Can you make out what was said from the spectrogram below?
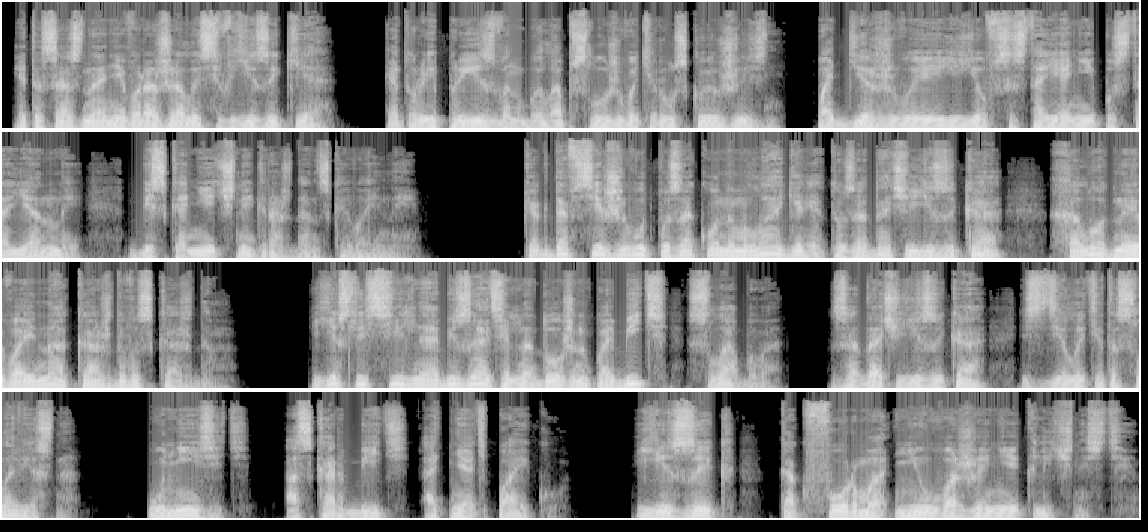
Это сознание выражалось в языке, который призван был обслуживать русскую жизнь, поддерживая ее в состоянии постоянной, бесконечной гражданской войны. Когда все живут по законам лагеря, то задача языка — холодная война каждого с каждым. Если сильный обязательно должен побить слабого, задача языка — сделать это словесно. Унизить, оскорбить, отнять пайку. Язык — как форма неуважения к личности.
